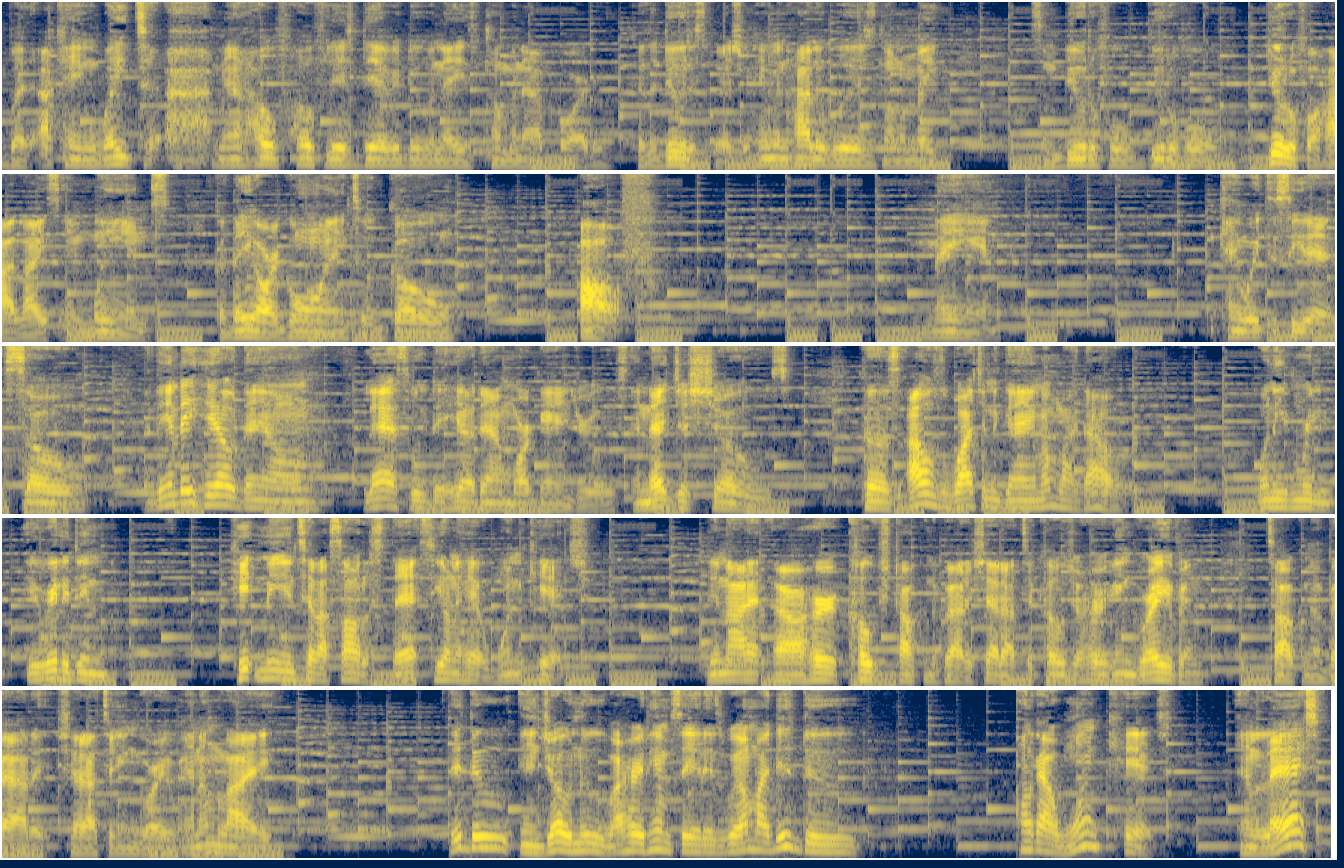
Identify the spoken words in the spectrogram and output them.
But I can't wait to, ah, man. Hope hopefully it's Devin Duvernay's coming out party because the dude is special. Him and Hollywood is gonna make some beautiful, beautiful, beautiful highlights and wins because they are going to go off. Man, can't wait to see that. So, and then they held down last week. They held down Mark Andrews, and that just shows. Cause I was watching the game, I'm like, dog, wasn't even really. It really didn't hit me until I saw the stats. He only had one catch. Then I, I heard Coach talking about it. Shout out to Coach. I heard Ingraven talking about it. Shout out to Ingraven. And I'm like, this dude and Joe Noob, I heard him say it as well. I'm like, this dude only got one catch. And last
